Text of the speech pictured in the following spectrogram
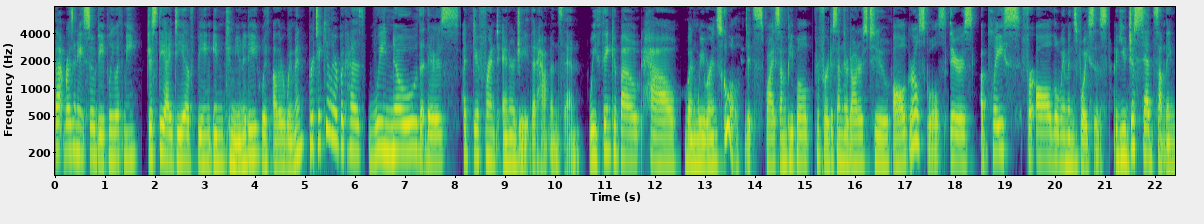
That resonates so deeply with me just the idea of being in community with other women, particular because we know that there's a different energy that happens then. We think about how when we were in school, it's why some people prefer to send their daughters to all girls schools. There's a place for all the women's voices. You just said something.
